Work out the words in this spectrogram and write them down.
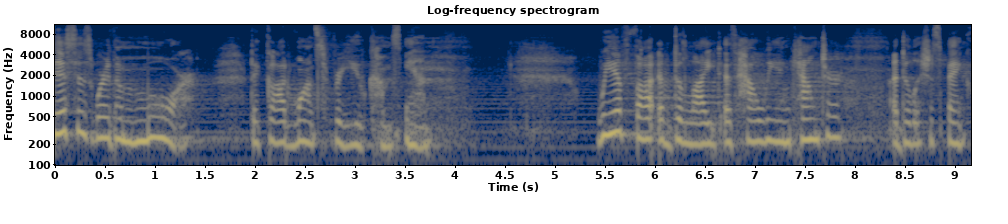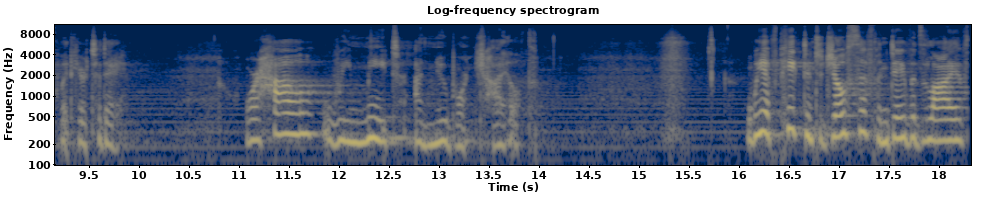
This is where the more that God wants for you comes in. We have thought of delight as how we encounter a delicious banquet here today, or how we meet a newborn child. We have peeked into Joseph and David's lives.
